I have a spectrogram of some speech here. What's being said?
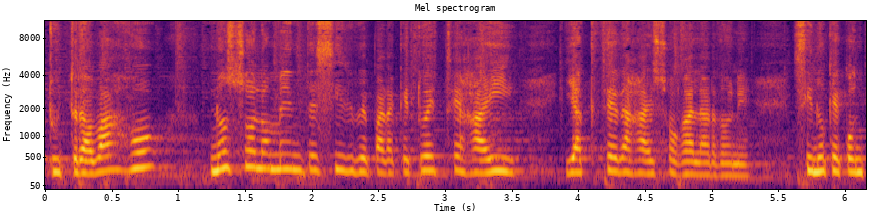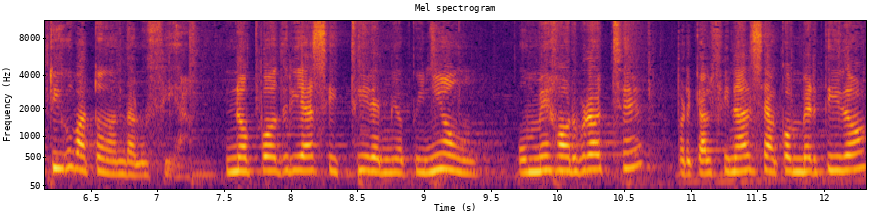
Tu trabajo no solamente sirve para que tú estés ahí y accedas a esos galardones, sino que contigo va toda Andalucía. No podría existir, en mi opinión, un mejor broche, porque al final se ha convertido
